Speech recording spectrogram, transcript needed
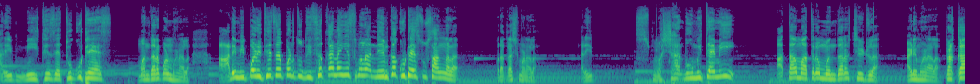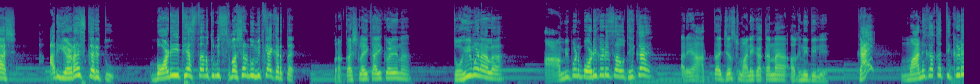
अरे मी इथेच आहे. तू कुठे आहेस? मंदार पण म्हणाला अरे मी पण इथेच आहे पण तू दिसत का नाहीयेस मला? नेमकं कुठे आहेस तू सांग मला. प्रकाश म्हणाला अरे स्मशानभूमीत आहे मी. आता मात्र मंदार चिडला आणि म्हणाला प्रकाश अरे येणायस का रे तू? बॉडी इथे असताना तुम्ही स्मशानभूमीत काय करताय? प्रकाशलाही काही कळे ना तोही म्हणाला आम्ही पण बॉडीकडेच आहोत हे काय? अरे आत्ता जस्ट माने काकांना अग्नी दिली काय? माने काका तिकडे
